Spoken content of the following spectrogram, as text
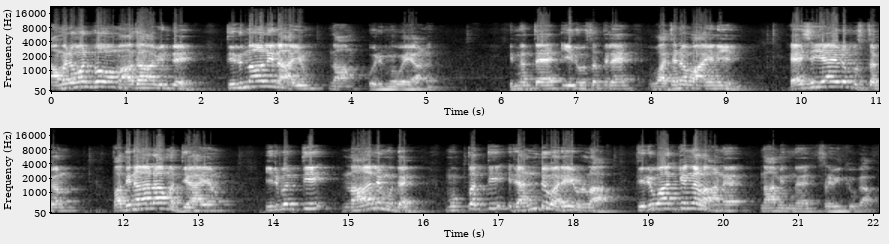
അമരോത്ഭവ മാതാവിന്റെ തിരുനാളിനായും നാം ഒരുങ്ങുകയാണ്. ഇന്നത്തെ ഈ ദിവസത്തിലെ വചന വായനയിൽ ഏശയ്യായുടെ പുസ്തകം പതിനാലാം അധ്യായം ഇരുപത്തി നാല് മുതൽ മുപ്പത്തി രണ്ട് വരെയുള്ള തിരുവാക്യങ്ങളാണ് നാം ഇന്ന് ശ്രവിക്കുക.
